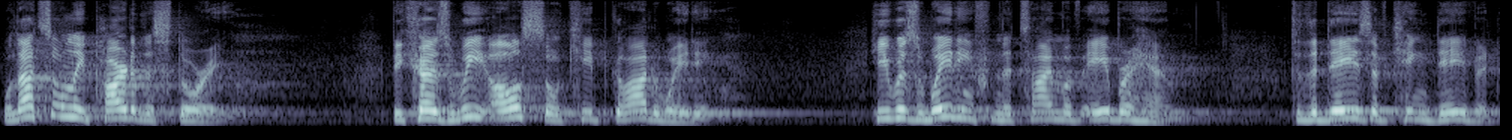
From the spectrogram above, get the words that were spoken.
Well, that's only part of the story because we also keep God waiting. He was waiting from the time of Abraham to the days of King David,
